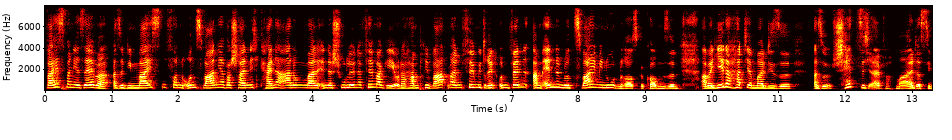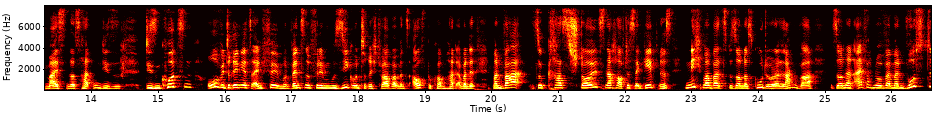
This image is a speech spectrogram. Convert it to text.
weiß man ja selber. Also die meisten von uns waren ja wahrscheinlich, keine Ahnung, mal in der Schule in der Film AG oder haben privat mal einen Film gedreht und wenn am Ende nur zwei Minuten rausgekommen sind. Aber jeder hat ja mal diese, also schätze ich einfach mal, dass die meisten das hatten, diese, diesen kurzen, oh, wir drehen jetzt einen Film. Und wenn es nur für den Musikunterricht war, weil man es aufbekommen hat, aber das, man war so krass stolz nachher auf das Ergebnis, nicht mal, weil es besonders gut oder lang war, sondern einfach nur, weil man wusste,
